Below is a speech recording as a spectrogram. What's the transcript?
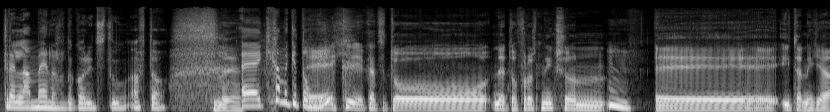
τρελαμένος με το κορίτσι του. Αυτό. Ναι. Ε, και είχαμε και το Ε, Milk. Έχει, κάτσε, το, ναι, το Frost Nixon ε, ήταν για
